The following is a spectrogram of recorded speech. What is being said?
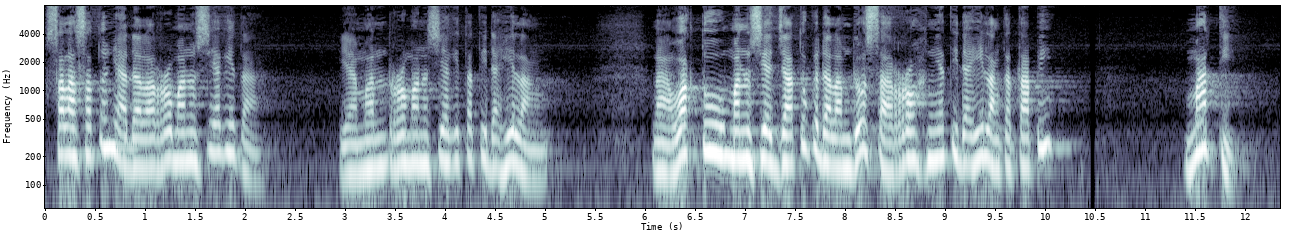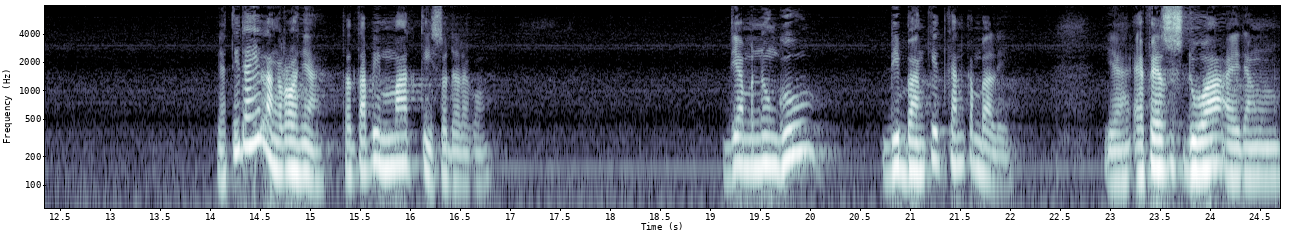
salah satunya adalah roh manusia kita. Ya, roh manusia kita tidak hilang. Nah, waktu manusia jatuh ke dalam dosa, rohnya tidak hilang, tetapi mati. Ya, tidak hilang rohnya, tetapi mati, saudaraku. Dia menunggu dibangkitkan kembali. Ya, Efesus 2 ayat yang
